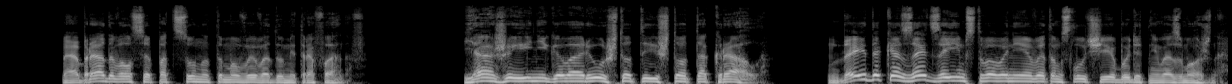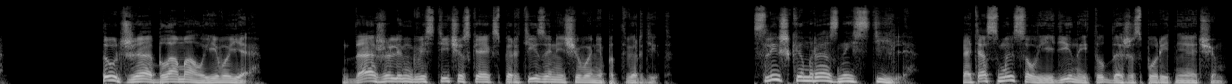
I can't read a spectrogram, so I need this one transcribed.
— обрадовался подсунутому выводу Митрофанов. «Я же и не говорю, что ты что-то крал». Да и доказать заимствование в этом случае будет невозможно. Тут же обломал его я. Даже лингвистическая экспертиза ничего не подтвердит. Слишком разный стиль, хотя смысл единый, тут даже спорить не о чем.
